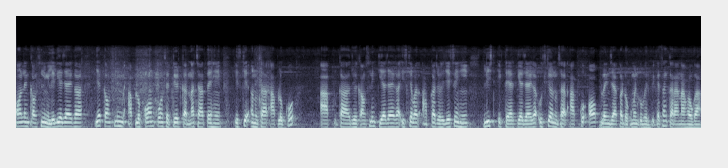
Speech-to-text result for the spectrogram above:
ऑनलाइन काउंसलिंग ले लिया जाएगा। यह काउंसलिंग में आप लोग कौन कौन से ट्रेड करना चाहते हैं, इसके अनुसार आप लोग को आपका जो है काउंसलिंग किया जाएगा। इसके बाद आपका जो है जैसे ही लिस्ट एक तैयार किया जाएगा, उसके अनुसार आपको ऑफलाइन जाकर डॉक्यूमेंट को वेरिफिकेशन कराना होगा।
